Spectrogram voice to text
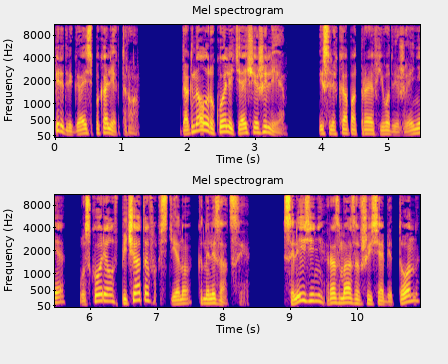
передвигаясь по коллектору. Догнал рукой летящее желе и, слегка подправив его движение, ускорил, впечатав в стену канализации. Слизень, размазавшийся о бетон,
